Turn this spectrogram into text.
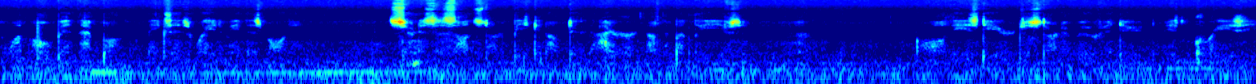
So I'm hoping that buck makes his way to me this morning. As soon as the sun started peeking up, dude, I heard nothing but leaves. All these deer just started moving, dude. It's crazy.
